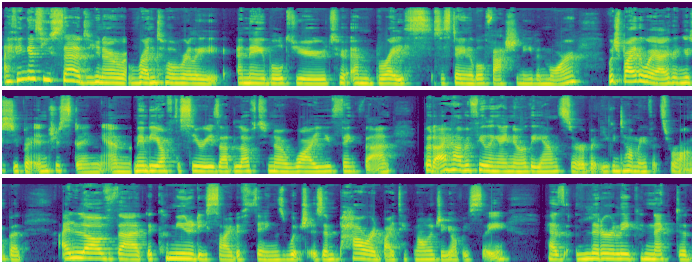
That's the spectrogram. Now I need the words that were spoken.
I think, as you said, you know, rental really enabled you to embrace sustainable fashion even more, which, by the way, I think is super interesting. And maybe off the series, I'd love to know why you think that. But I have a feeling I know the answer, but you can tell me if it's wrong. But I love that the community side of things, which is empowered by technology, obviously, has literally connected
